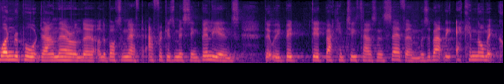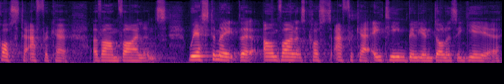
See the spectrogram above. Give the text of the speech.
one report down there on the, on the bottom left, Africa's Missing Billions, that we bid, did back in 2007, was about the economic cost to Africa of armed violence. We estimate that armed violence costs Africa $18 billion a year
